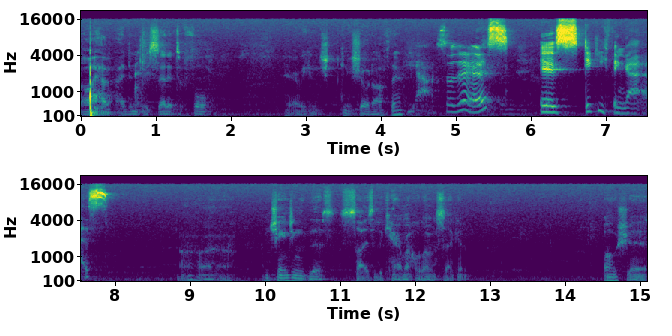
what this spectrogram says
Oh, I haven't. I didn't reset it to full. Here, we can. Sh- can you show it off there? Yeah, so this is sticky fingers. Ah, I'm changing the size of the camera. Hold on a second. Oh shit.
